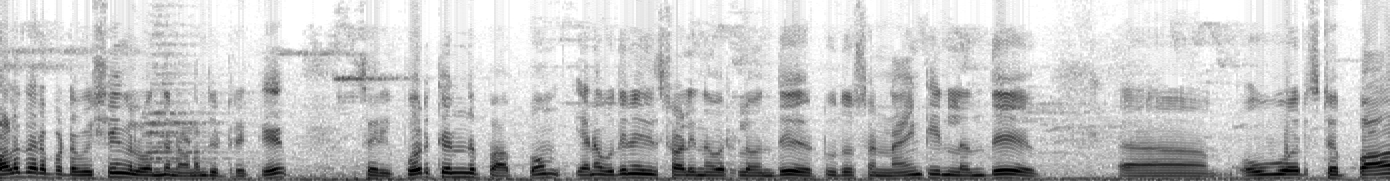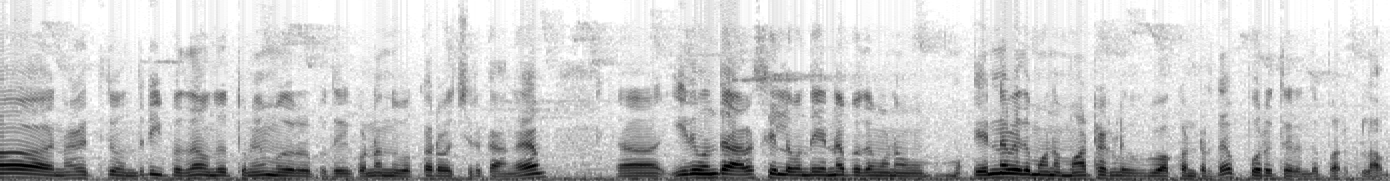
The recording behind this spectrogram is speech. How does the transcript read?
பலதரப்பட்ட விஷயங்கள் வந்து நடந்துட்டு இருக்கு. சரி பொறுத்திருந்து பார்ப்போம். ஏன்னா உதயநிதி ஸ்டாலின் அவர்கள் வந்து டூ தௌசண்ட் நைன்டீன்லேருந்து ஒவ்வொரு ஸ்டெப்பாக நகர்த்திட்டு வந்துட்டு இப்போ தான் வந்து துணை முதல்வர் பதவி கொண்டாந்து உட்கார வச்சுருக்காங்க. இது வந்து அரசியலில் வந்து என்ன விதமான என்ன விதமான மாற்றங்களை உருவாக்குன்றதை பொறுத்து இருந்து பார்க்கலாம்.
